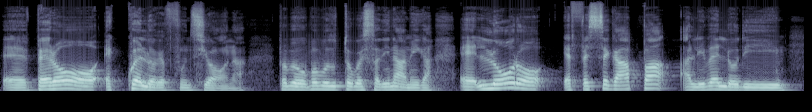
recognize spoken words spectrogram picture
Eh, però è quello che funziona. Proprio, proprio tutta questa dinamica. E loro, FSK, a livello di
